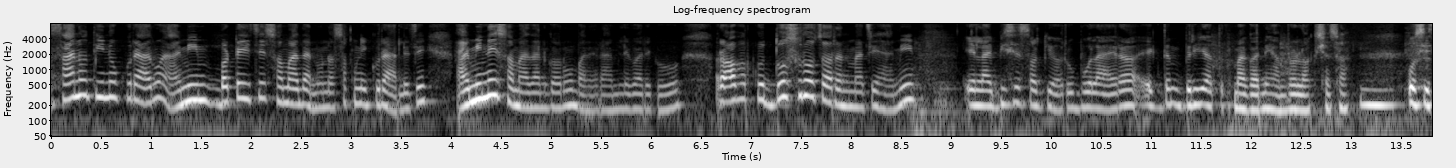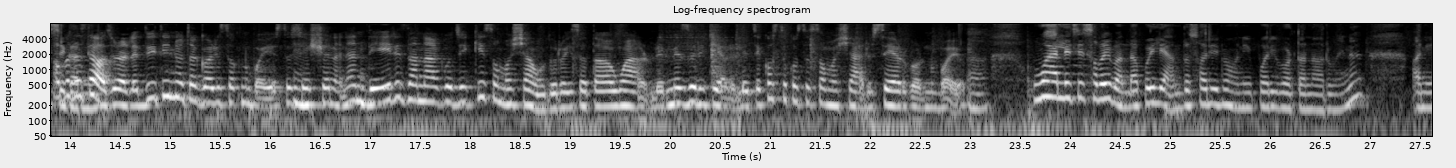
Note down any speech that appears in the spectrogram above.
सानोतिनो कुराहरू हामीबाटै चाहिँ समाधान हुन सक्ने कुराहरूले चाहिँ हामी नै समाधान गरौँ भनेर हामीले गरेको हो। र अबको दोस्रो चरणमा चाहिँ हामी यसलाई विशेषज्ञहरू बोलाएर एकदम वृहत रूपमा गर्ने हाम्रो लक्ष्य छ। कोसिस चाहिँ हजुरहरूले दुई तिनवटा गरिसक्नु भयो यस्तो सेसन होइन? धेरैजनाको चाहिँ के समस्या हुँदो रहेछ त उहाँहरूले मेजोरिटीहरूले चाहिँ कस्तो कस्तो समस्याहरू सेयर गर्नुभयो उहाँहरूले चाहिँ सबैभन्दा पहिले हाम्रो शरीरमा हुने परिवर्तनहरू होइन अनि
